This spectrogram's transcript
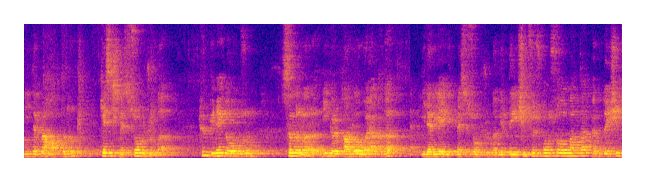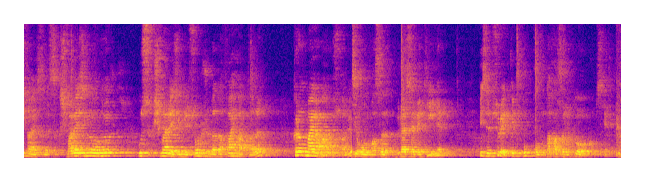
bindirme hattının kesişmesi sonucunda tüm Güneydoğumuzun sınırları Bingöl Karlova'ya kadar ileriye gitmesi sonucunda bir değişim söz konusu olmakta ve bu değişim sayesinde sıkışma rejimi oluyor. Bu sıkışma rejimi sonucunda da fay hatları kırılmaya maruz kalıyor. olması münasebetiyle bizim sürekli bu konuda hazırlıklı olmamız gerekiyor.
